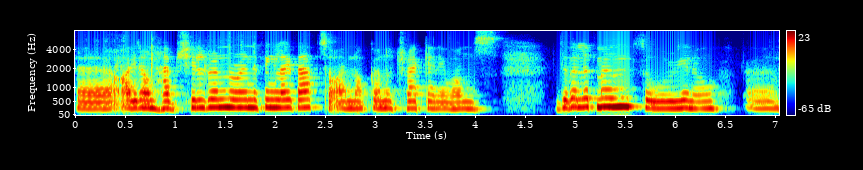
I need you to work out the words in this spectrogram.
Uh, I don't have children or anything like that, so I'm not going to track anyone's development or, you know, uh,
